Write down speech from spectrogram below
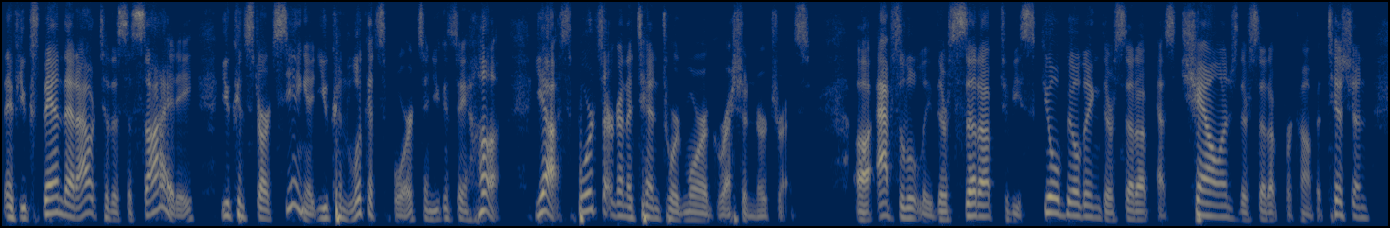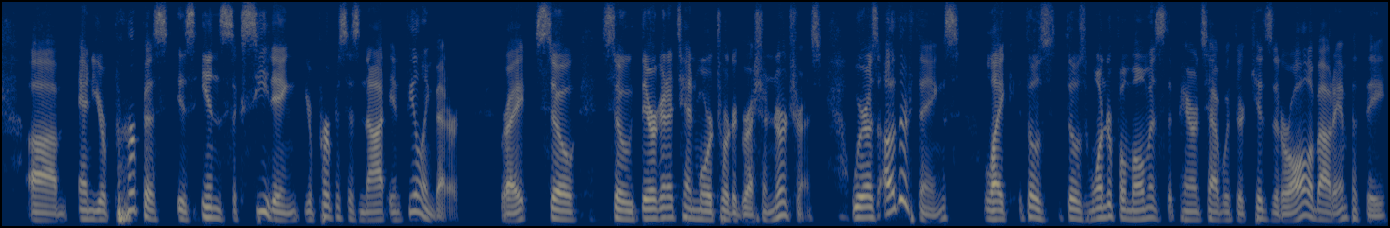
And if you expand that out to the society, you can start seeing it. You can look at sports and you can say, huh, yeah, sports are going to tend toward more aggression nurturance. Uh, absolutely. They're set up to be skill building, they're set up as challenge, they're set up for competition. Um, and your purpose is in succeeding, your purpose is not in feeling better right? So so they're going to tend more toward aggression nurturance. Whereas other things like those those wonderful moments that parents have with their kids that are all about empathy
